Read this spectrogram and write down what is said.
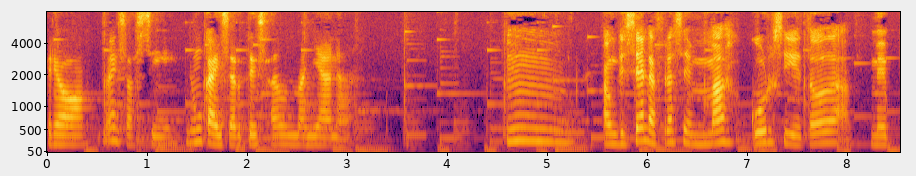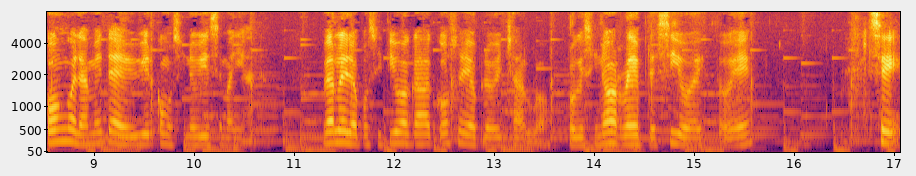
Pero no es así. Nunca hay certeza de un mañana. Mm, aunque sea la frase más cursi de toda, me pongo la meta de vivir como si no hubiese mañana. Verle lo positivo a cada cosa y aprovecharlo. Porque si no, re depresivo esto, ¿eh? Sí,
